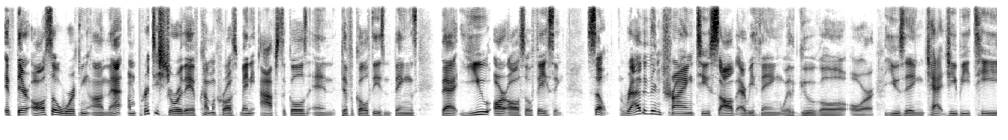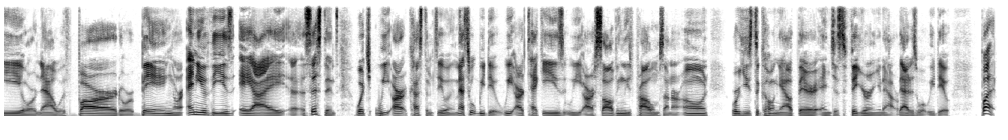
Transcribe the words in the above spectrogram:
If they're also working on that, I'm pretty sure they have come across many obstacles and difficulties and things that you are also facing. So rather than trying to solve everything with Google or using ChatGPT or now with Bard or Bing or any of these AI uh, assistants, which we are accustomed to doing, that's what we do. We are techies, we are solving these problems on our own. We're used to going out there and just figuring it out. That is what we do. But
